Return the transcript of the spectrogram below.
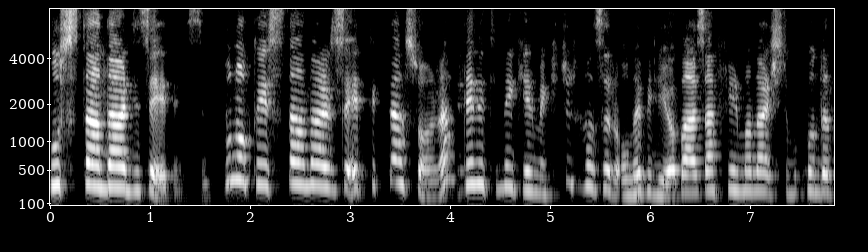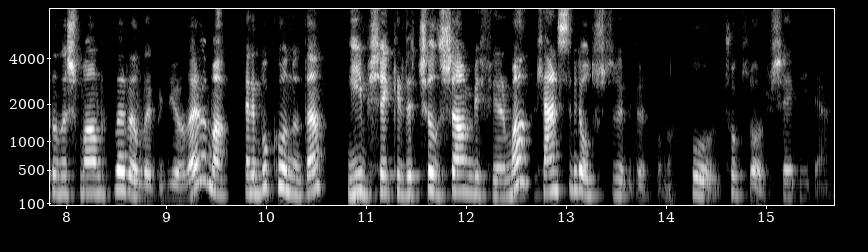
bu standartize edilsin. Bu noktayı standartize ettikten sonra denetime girmek için hazır olabiliyor. Bazen firmalar işte bu konuda danışmanlıklar alabiliyorlar ama hani bu konuda iyi bir şekilde çalışan bir firma kendisi bile oluşturabilir bunu. Bu çok zor bir şey değil yani.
